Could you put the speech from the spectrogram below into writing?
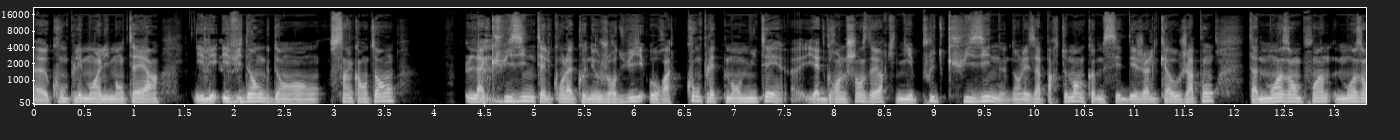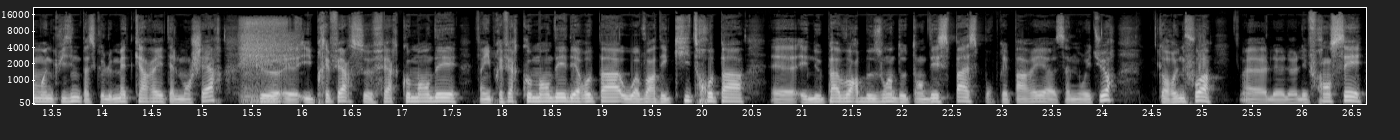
euh, compléments alimentaires. Il est évident que dans 50 ans, la cuisine telle qu'on la connaît aujourd'hui aura complètement muté. Il y a de grandes chances d'ailleurs qu'il n'y ait plus de cuisine dans les appartements, comme c'est déjà le cas au Japon. Tu as de moins en, moins en moins de cuisine parce que le mètre carré est tellement cher qu'ils euh, préfèrent se faire commander, enfin ils préfèrent commander des repas ou avoir des kits repas euh, et ne pas avoir besoin d'autant d'espace pour préparer euh, sa nourriture. Encore une fois, les Français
